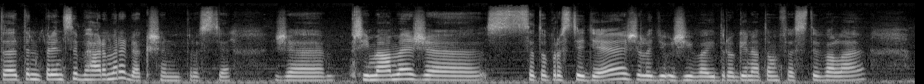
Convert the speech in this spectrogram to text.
To je ten princip harm reduction prostě, že přijímáme, že se to prostě děje, že lidi užívají drogy na tom festivale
